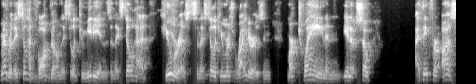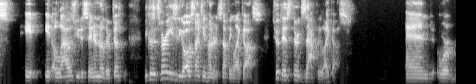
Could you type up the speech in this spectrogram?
Remember they still had vaudeville and they still had comedians and they still had humorists and they still had humorous writers and mark twain and you know so i think for us it it allows you to say no no they're just because it's very easy to go, oh, it's 1900, it's nothing like us. Truth is, they're exactly like us, and we're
